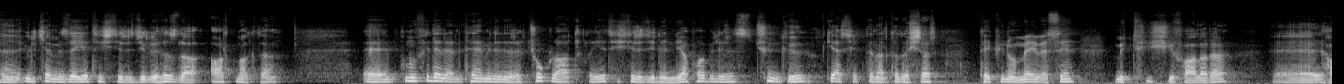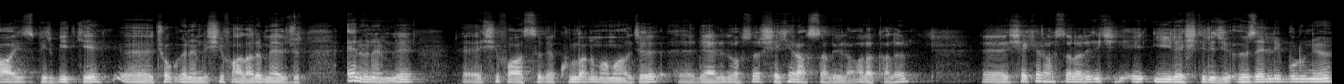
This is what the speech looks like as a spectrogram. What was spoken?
e, ülkemizde yetiştiriciliği hızla artmakta. E, bunun fidelerini temin ederek çok rahatlıkla yetiştiriciliğini yapabiliriz. Çünkü gerçekten arkadaşlar pepino meyvesi müthiş şifalara e, haiz bir bitki. E, çok önemli şifaları mevcut. En önemli e, şifası ve kullanım amacı e, değerli dostlar şeker hastalığıyla alakalı. E, şeker hastaları için e- iyileştirici özelliği bulunuyor.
